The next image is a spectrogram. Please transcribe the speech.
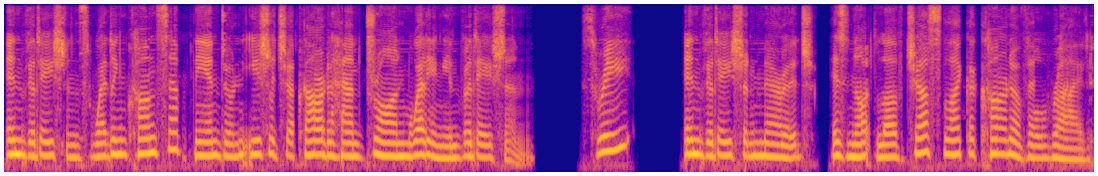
Invitations Wedding Concept The Indonesia Jakarta Hand-Drawn Wedding Invitation. 3. Invitation Marriage is not love just like a carnival ride.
